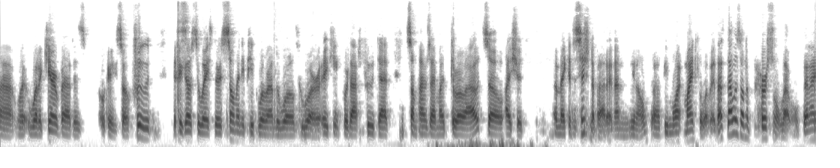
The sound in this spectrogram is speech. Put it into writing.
uh, what, what, I care about is okay. So food, if it goes to waste, there's so many people around the world who are aching for that food that sometimes I might throw out. So I should uh, make a decision about it and you know uh, be more mindful of it. That that was on a personal level. Then I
